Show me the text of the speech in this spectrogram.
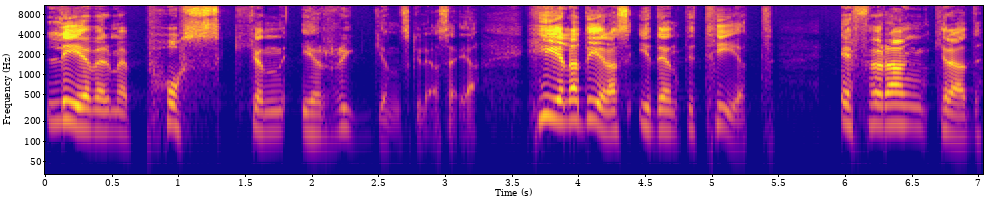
lever med påsken i ryggen, skulle jag säga. Hela deras identitet är förankrad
